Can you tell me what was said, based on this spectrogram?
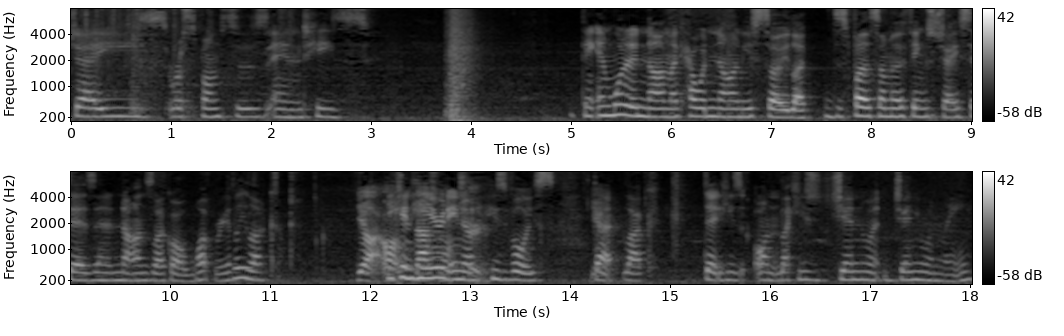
Jay's responses and his thing, and what Adnan like how Adnan is so like despite some of the things Jay says, and Adnan's like, oh, what really? Like Yeah, oh, you can hear it in a, his voice Yeah. that like that he's on like he's genuine genuinely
